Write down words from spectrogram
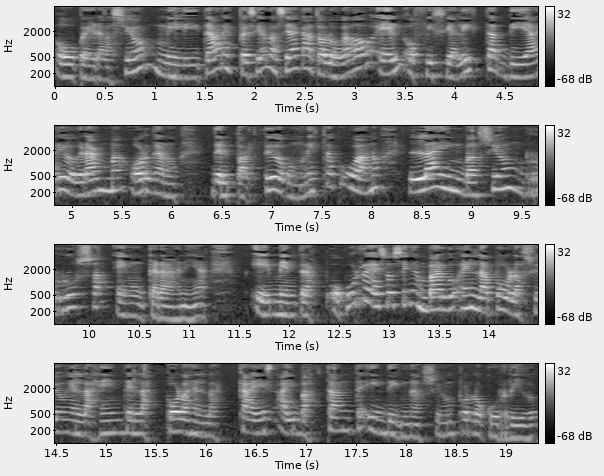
operación militar especial, así ha catalogado el oficialista Diario Granma, órgano del Partido Comunista Cubano, la invasión rusa en Ucrania. Eh, mientras ocurre eso, sin embargo, en la población, en la gente, en las colas, en las calles, hay bastante indignación por lo ocurrido.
